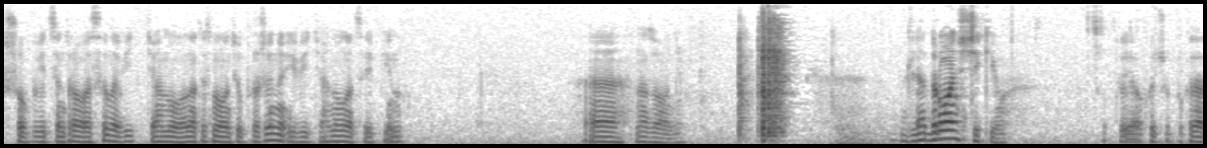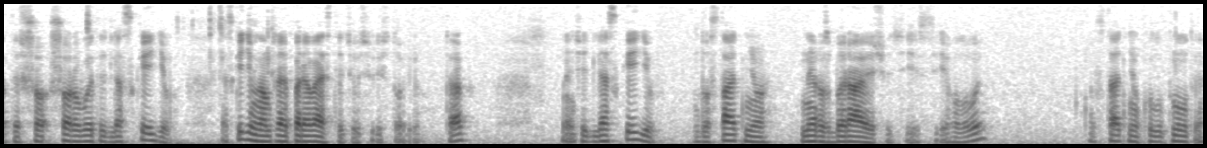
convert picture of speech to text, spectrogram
щоб відцентрова сила відтягнула, натиснула цю пружину і відтягнула цей пін е, назовні. Для дронщиків, тобто я хочу показати, що, що робити для скидів. Для скидів нам треба перевести цю всю історію. Так? Значить, Для скидів достатньо, не розбираючи ці, цієї голови, достатньо колупнути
